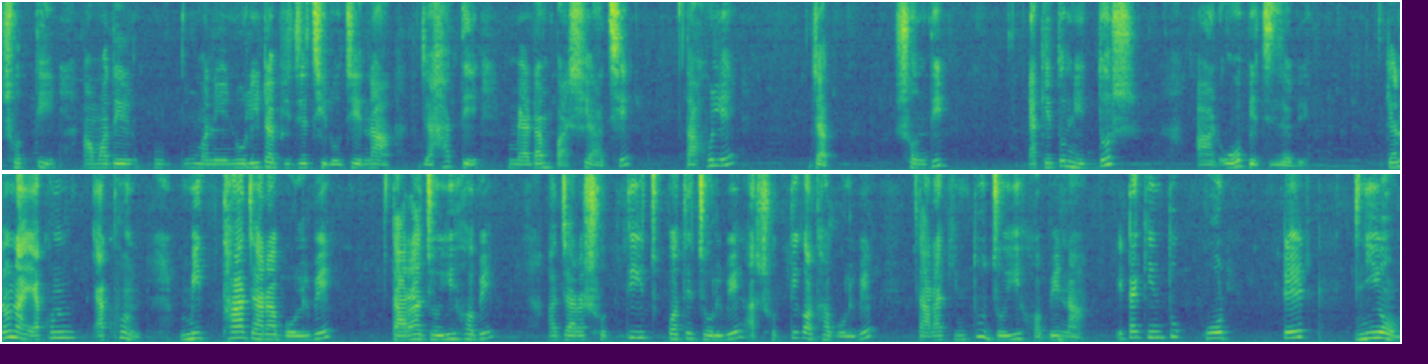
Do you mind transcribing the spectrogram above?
সত্যি আমাদের মানে নলিটা ভিজেছিল যে না যাহাতে ম্যাডাম পাশে আছে, তাহলে যাক, সন্দীপ একে তো নির্দোষ আর ও বেঁচে যাবে। কেননা এখন এখন মিথ্যা যারা বলবে, তারা জয়ী হবে। আর যারা সত্যি পথে চলবে আর সত্যি কথা বলবে, তারা কিন্তু জয়ী হবে না। এটা কিন্তু কোর্টের নিয়ম।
